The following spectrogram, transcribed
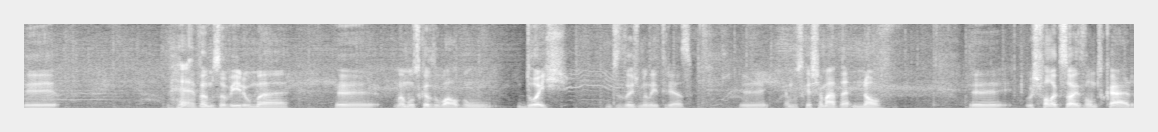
Uh, eh, vamos ouvir uma, uh, uma música do álbum 2, de 2013, uh, eh, a música chamada 9. os Folaxoid vão tocar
